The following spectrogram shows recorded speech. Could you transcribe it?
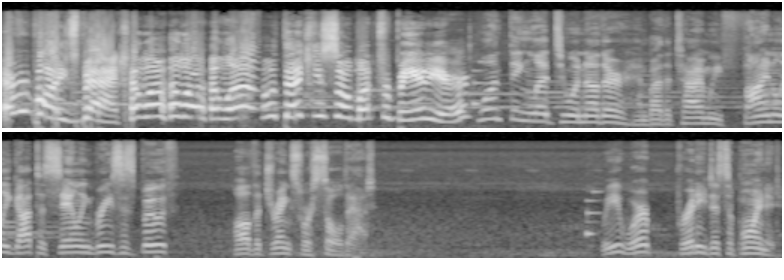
everybody's back. Hello, hello, hello. Thank you so much for being here. One thing led to another, and by the time we finally got to Sailing Breeze's booth, all the drinks were sold out. We were pretty disappointed,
